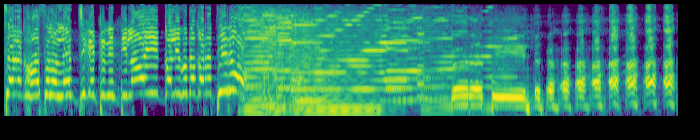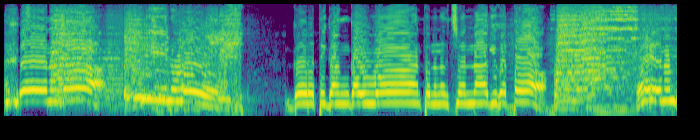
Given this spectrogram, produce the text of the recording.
ಸೆರಗ ಹಾಸಲು ಲಜ್ಜಿಗೆಟ್ಟು ನಿಂತಿಲ್ಲ, ಈ ಕಲಿಯುಗದ ಕರತಿರು. ಗರತಿ. ಏನಂದ ನೀನು. ಗರತಿ ಗಂಗವ್ವ ಅಂತ ನನಗೆ ಚೆನ್ನಾಗಿ ಗೊತ್ತು. ಏನಂದ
